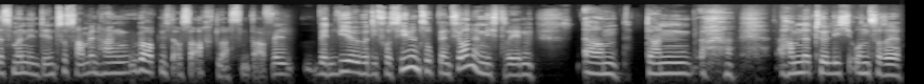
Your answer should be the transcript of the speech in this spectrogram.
das man in dem Zusammenhang überhaupt nicht außer Acht lassen darf. Weil wenn wir über die fossilen Subventionen nicht reden, dann haben natürlich unsere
